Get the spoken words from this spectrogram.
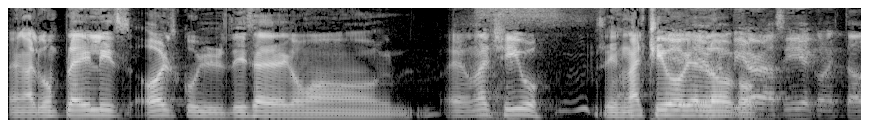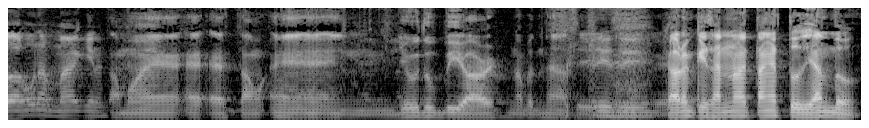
en algún playlist old school, dice como... Eh, un archivo. Sí, un archivo bien loco. VR Así, conectado a unas máquinas. Estamos en, eh, estamos en YouTube VR, una pendeja así. Sí, sí. Que- Cabrón, quizás nos están estudiando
